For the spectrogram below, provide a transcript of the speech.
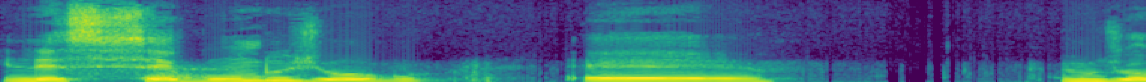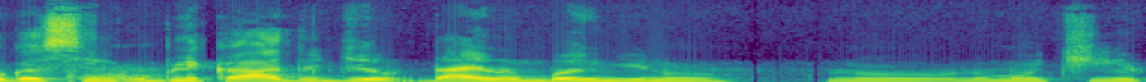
E nesse segundo jogo, é um jogo assim complicado de Dylan Band no, no, no Montinho.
